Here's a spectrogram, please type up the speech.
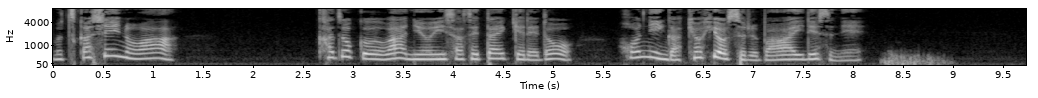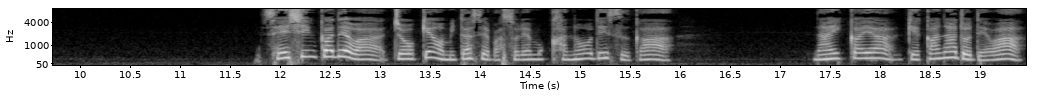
難しいのは、家族は入院させたいけれど、本人が拒否をする場合ですね。精神科では条件を満たせばそれも可能ですが、内科や外科などでは、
